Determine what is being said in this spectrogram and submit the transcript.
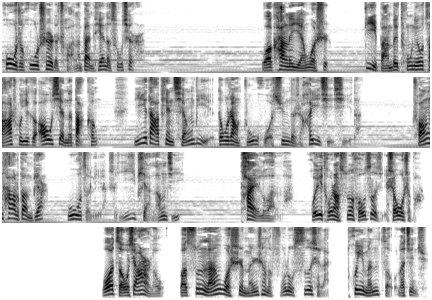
呼哧呼哧的喘了半天的粗气儿。我看了一眼卧室，地板被铜牛砸出一个凹陷的大坑，一大片墙壁都让烛火熏的是黑漆漆的，床塌了半边，屋子里是一片狼藉，太乱了。回头让孙猴自己收拾吧。我走下二楼，把孙兰卧室门上的符箓撕下来，推门走了进去。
